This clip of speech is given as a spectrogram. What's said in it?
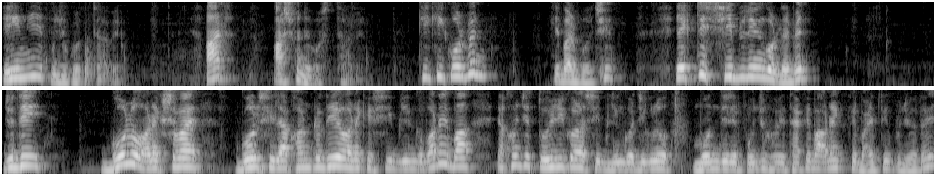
এই নিয়ে পুজো করতে হবে। আর আসনে বসতে হবে। কি কি করবেন? এবার বলছি, একটি শিবলিঙ্গ নেবেন। যদি গোলও অনেক সময় গোল শিলাখণ্ড দিয়ে অনেকে শিবলিঙ্গ বানায় বা এখন যে তৈরি করা শিবলিঙ্গ যেগুলো মন্দিরে পুজো হয়ে থাকে বা অনেকে বাড়িতে পুজো হয়ে থাকে,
